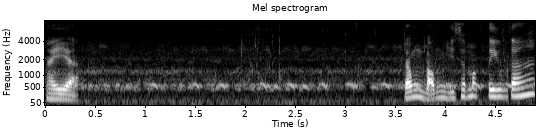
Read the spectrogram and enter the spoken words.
Hay à. Trong động gì sao mất tiêu ta.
